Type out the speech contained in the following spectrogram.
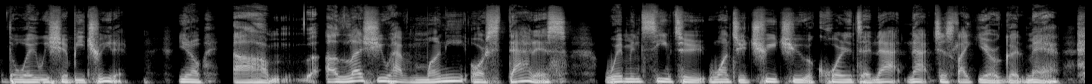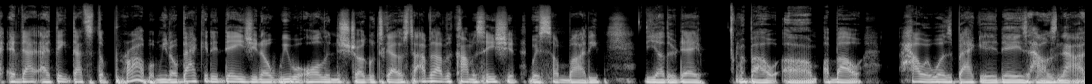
the way we should be treated? You know, um, unless you have money or status, women seem to want to treat you according to that, not just like you're a good man. And that I think that's the problem. You know, back in the days, you know, we were all in the struggle together. So I was having a conversation with somebody the other day about um about how it was back in the days, how it's now,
